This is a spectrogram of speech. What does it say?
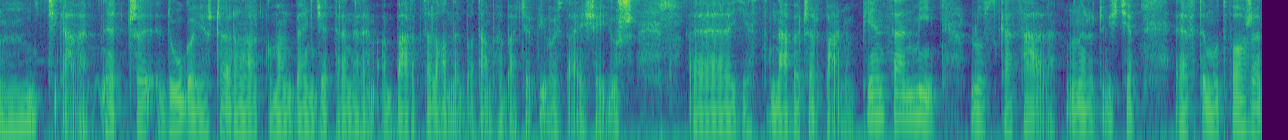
Mm, Ciekawe, e, czy długo jeszcze Ronald Koeman będzie trenerem Barcelony, bo tam chyba cierpliwość zdaje się już e, jest na wyczerpaniu. Piensa en mi, Luz Casal. Mm, Rzeczywiście e, w tym utworze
